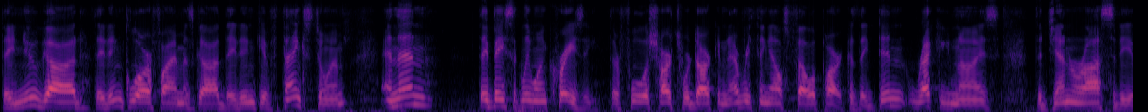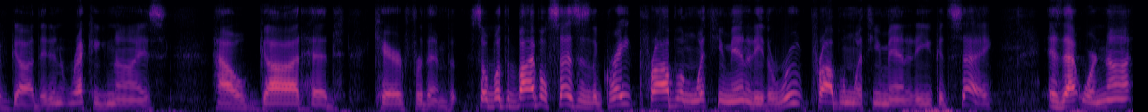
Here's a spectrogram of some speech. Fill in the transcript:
They knew God, they didn't glorify Him as God, they didn't give thanks to Him, and then they basically went crazy. Their foolish hearts were darkened and everything else fell apart because they didn't recognize the generosity of God. They didn't recognize how God had cared for them. So, what the Bible says is the great problem with humanity, the root problem with humanity, you could say, is that we're not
